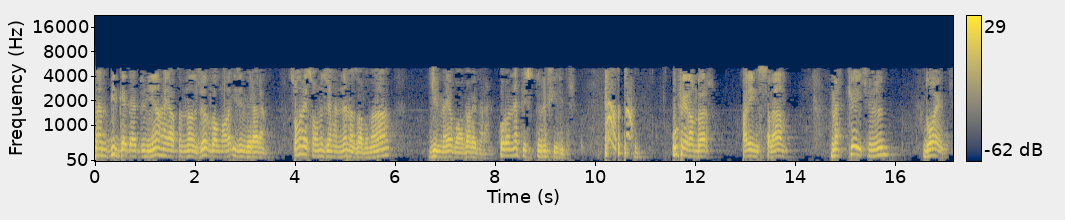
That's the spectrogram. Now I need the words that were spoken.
mən bir qədər dünya həyatından zövq almağa izin verərəm. Sonra isə onu cəhənnəm əzabına girməyə vadar edərəm. Ora nə pis dönüş yeridir. Bu Peyğəmbər aleyhissalam Məkkə üçün dua edir.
